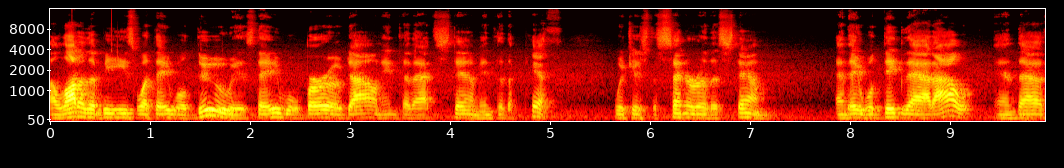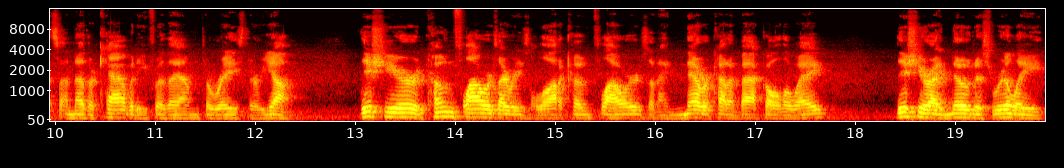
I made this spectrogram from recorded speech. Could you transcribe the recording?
a lot of the bees, what they will do is they will burrow down into that stem, into the pith, which is the center of the stem, and they will dig that out, and that's another cavity for them to raise their young. This year, cone flowers, I raised a lot of cone flowers, and I never cut them back all the way. This year, I noticed really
